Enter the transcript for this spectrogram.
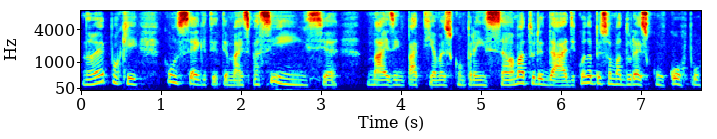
não é porque consegue ter, ter, mais paciência, mais empatia, mais compreensão, a maturidade. Quando a pessoa amadurece com o corpo,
